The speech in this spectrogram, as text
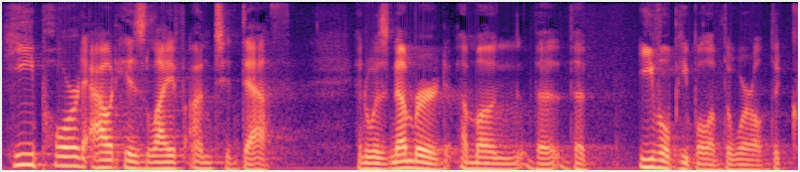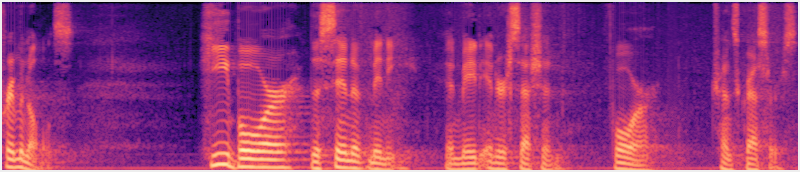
he poured out his life unto death and was numbered among the, the evil people of the world, the criminals. He bore the sin of many and made intercession for transgressors.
